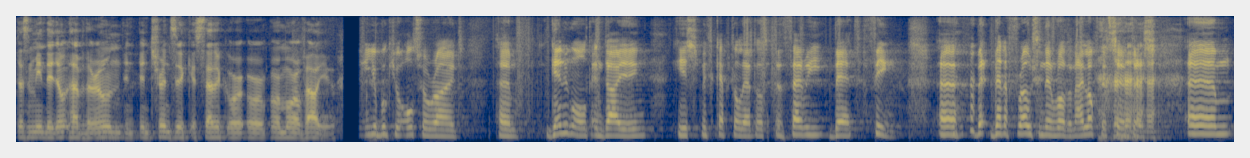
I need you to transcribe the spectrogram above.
doesn't mean they don't have their own in, intrinsic aesthetic or, or, or, moral value. In your book, you also write um, getting old and dying is, with capital letters, a very bad thing. Uh, be better frozen than rotten. I love that sentence. Um,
